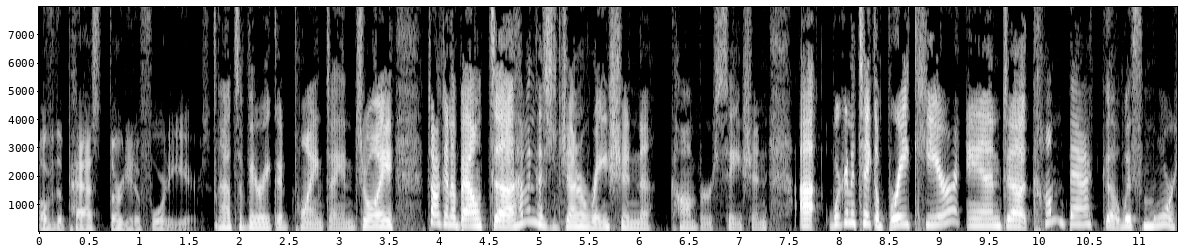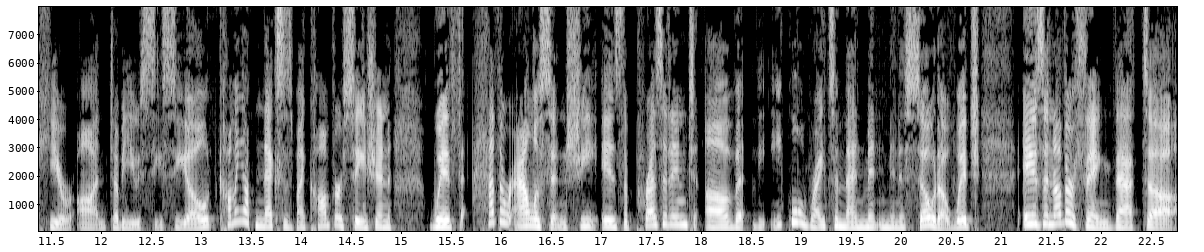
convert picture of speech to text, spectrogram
over the past 30 to 40 years. That's a very good point. I enjoy talking about uh, having this generation conversation. Uh, we're going to take a break here and uh, come back uh, with more here on WCCO. Coming up next is my conversation with Heather Allison. She is the president of the Equal Rights Amendment Minnesota, which is another thing that uh,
